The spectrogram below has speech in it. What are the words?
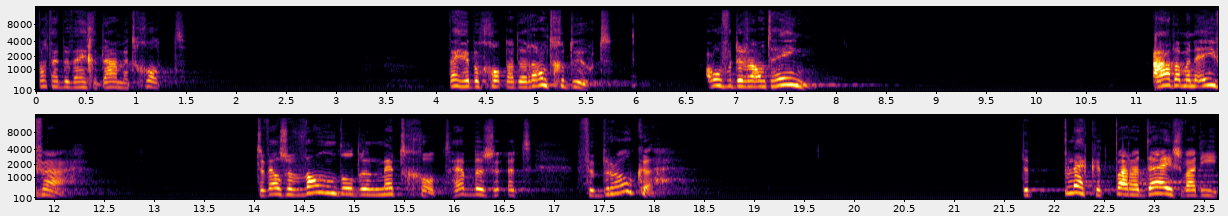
Wat hebben wij gedaan met God? Wij hebben God naar de rand geduwd. Over de rand heen. Adam en Eva. Terwijl ze wandelden met God, hebben ze het verbroken. De plek, het paradijs waar die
